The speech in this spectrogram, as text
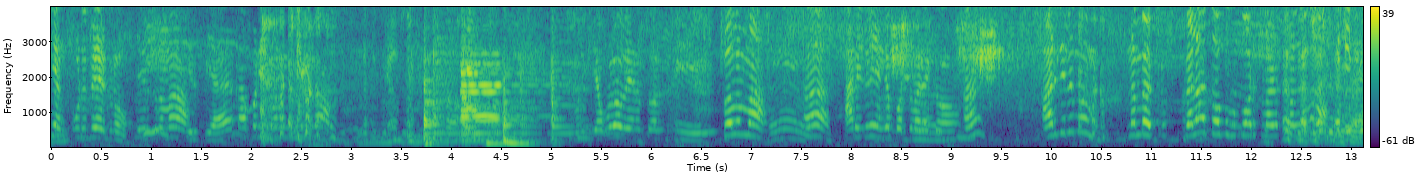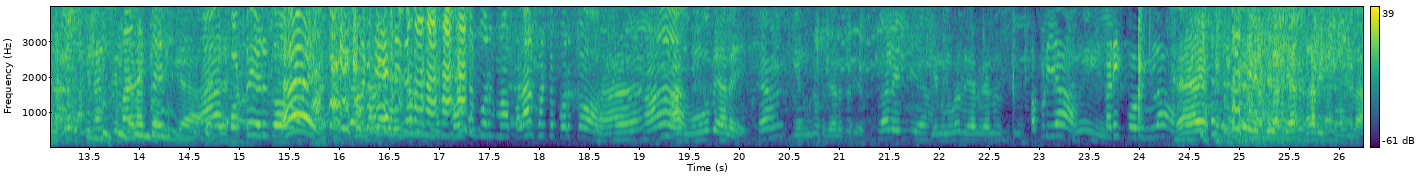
என் கூடவே இருக்கணும் இருப்பியா கம்பெனி எவ்வளவு வேணும் சொல்லி சொல்லுமா அன்னைக்கு எங்க பொறுத்த வரைக்கும்? அடுத்து நம்ம வெளா தோப்புக்கு போறது ஆ கொட்டை எடுக்கும் கொட்டை பொறுக்குமா பலா கொட்டை பொறுக்கும் ஆ. அது உன் வேலை? எங்களுக்கு அந்த வேலை கிடையாது வேலை இல்லையா எங்களுக்கு வேற வேலை இருக்கு அப்படியா கடைக்கு போவீங்களா எனக்கு கிடைக்குங்களா?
